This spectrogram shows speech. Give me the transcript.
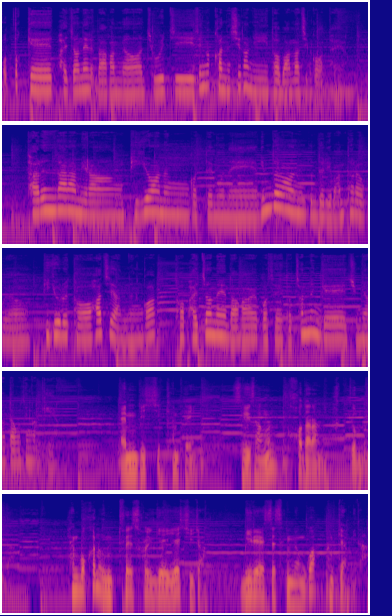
어떻게 발전해 나가면 좋을지 생각하는 시간이 더 많아진 것 같아요. 다른 사람이랑 비교하는 것 때문에 힘들어하는 분들이 많더라고요. 비교를 더 하지 않는 것, 더 발전해 나갈 것을 더 찾는 게 중요하다고 생각해요. MBC 캠페인 세상은 커다란 학교입니다. 행복한 은퇴 설계의 시작 미래에셋 생명과 함께합니다.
